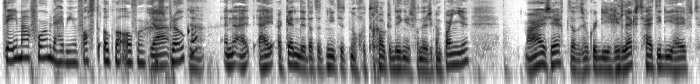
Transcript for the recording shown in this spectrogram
thema voor hem. Daar hebben jullie vast ook wel over gesproken. Ja. En hij, hij, erkende dat het niet het, nog het grote ding is van deze campagne. Maar hij zegt, dat is ook weer die relaxedheid die hij heeft.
